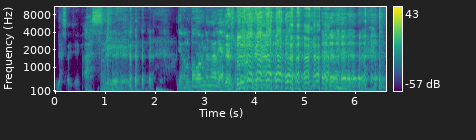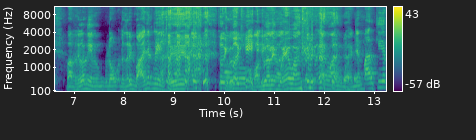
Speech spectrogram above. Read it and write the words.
gas aja. Asik. Jangan lupa uang dengar ya. Dan dengan Bang Gilang yang dengerin banyak nih. Bagi-bagi. Oh, Dua ribu ewang. Ewang. Yang parkir.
